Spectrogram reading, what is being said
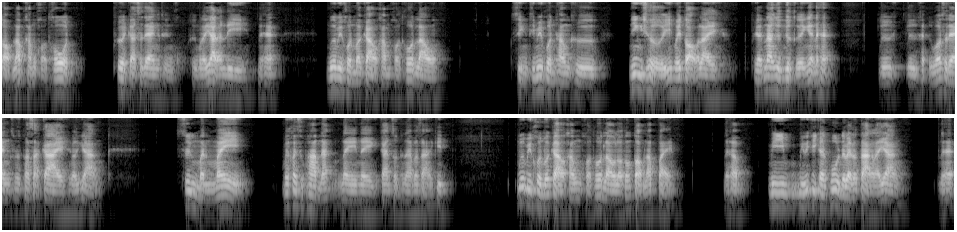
ตอบรับคำขอโทษ เพื่อการแสดงถึงถึงมารยาทอันดีนะฮะเมื่อมีคนมากล่าวคำขอโทษเรา สิ่งที่ไม่ควรทำคือ นิ่งเฉยไม่ตอบอะไรพยักหน้างึกๆอะไรเงี้ยนะฮะหรือ หรือหรือว่าแสดงภาษากายบางอย่าง ซึ่งมันไม่ไม่ค่อยสุภาพนักในในการสนทนาภาษาอังกฤษ เมื่อมีคนมากล่าวคำขอโทษเราเราต้องตอบรับไปนะครับ มีมีวิธีการพูดในแบบต่างๆหลายอย่างนะฮะ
